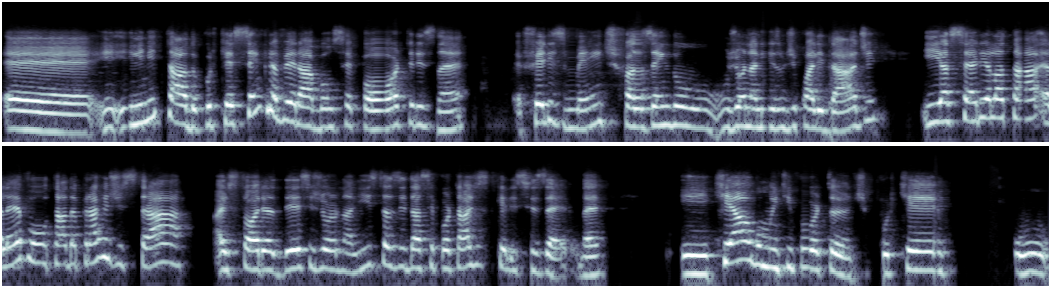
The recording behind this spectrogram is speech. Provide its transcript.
é, ilimitado, porque sempre haverá bons repórteres, né? Felizmente, fazendo um jornalismo de qualidade. E a série ela tá, ela é voltada para registrar a história desses jornalistas e das reportagens que eles fizeram, né? E que é algo muito importante, porque o,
